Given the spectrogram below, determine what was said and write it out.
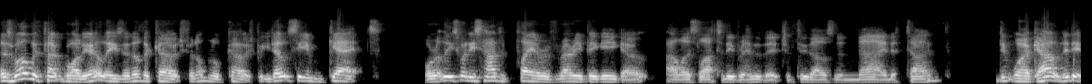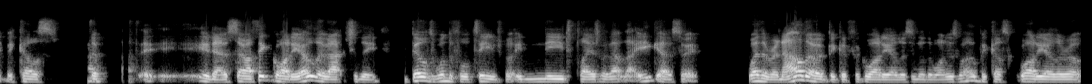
as well with Pep Guardiola, he's another coach, phenomenal coach, but you don't see him get, or at least when he's had a player of very big ego, a la Zlatan Ibrahimovic of 2009 at time, didn't work out, did it? Because the you know, so I think Guardiola actually builds wonderful teams, but he needs players without that ego. So it, whether Ronaldo would be good for Guardiola is another one as well, because Guardiola.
